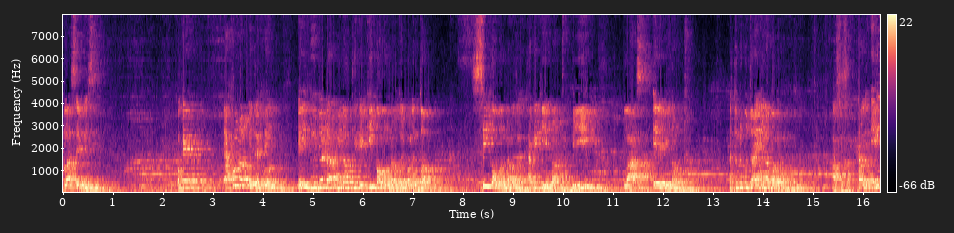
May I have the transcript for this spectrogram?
plus A B C okay এখন আপনি দেখুন, এই দুইটা টার্মিনাল থেকে কি কমন নেওয়া যায় বলেন তো? সি কমন নেওয়া যায়। থাকে কি A not B plus A B not এতটুকু যায় কিনা বলেন? আচ্ছা স্যার তাহলে এই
